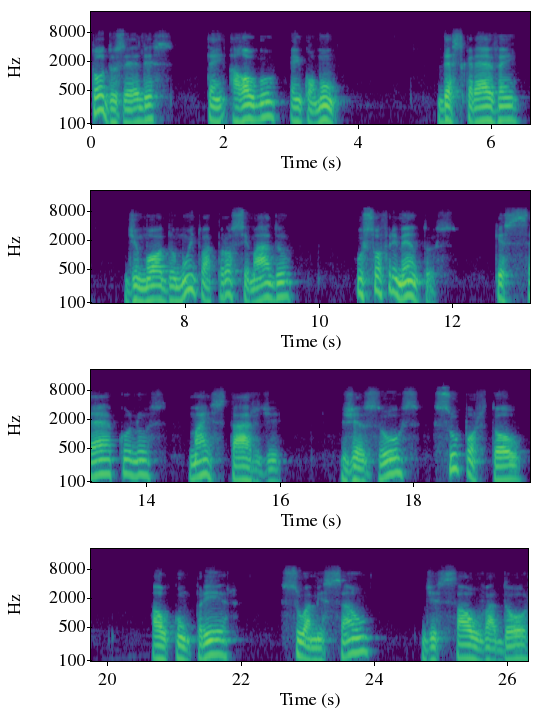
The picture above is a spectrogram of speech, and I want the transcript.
todos eles têm algo em comum. Descrevem de modo muito aproximado os sofrimentos que séculos mais tarde Jesus suportou ao cumprir sua missão de Salvador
